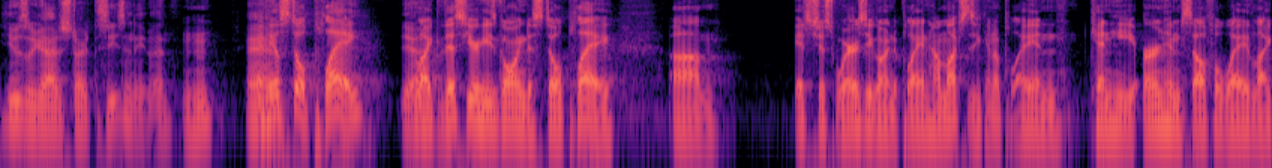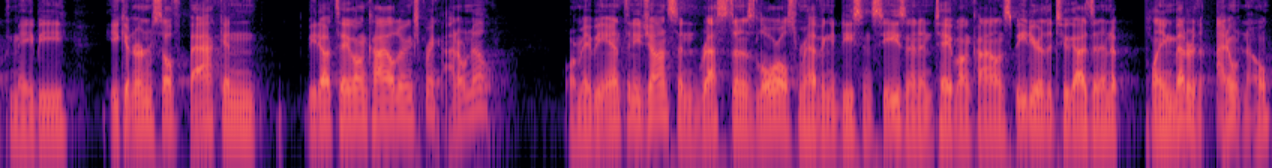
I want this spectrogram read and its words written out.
He was the guy to start the season even. Mm-hmm. And, and, he'll still play. Yeah. Like this year, he's going to still play. Um, it's just where is he going to play and how much is he going to play and can he earn himself away like maybe he can earn himself back and beat out Tayvonn Kyle during spring. I don't know. Or maybe Anthony Johnson rests on his laurels from having a decent season, and Tayvonn Kyle and Speedy are the two guys that end up playing better. Than, I don't know.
